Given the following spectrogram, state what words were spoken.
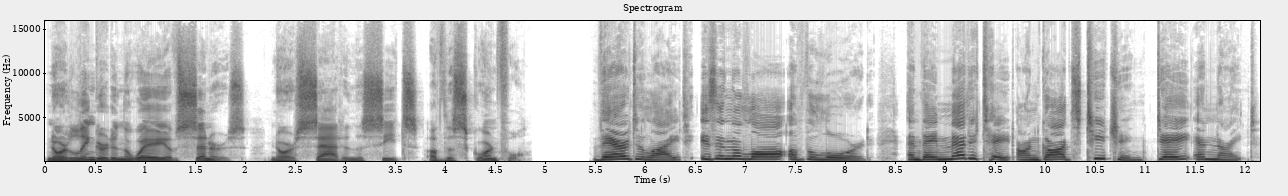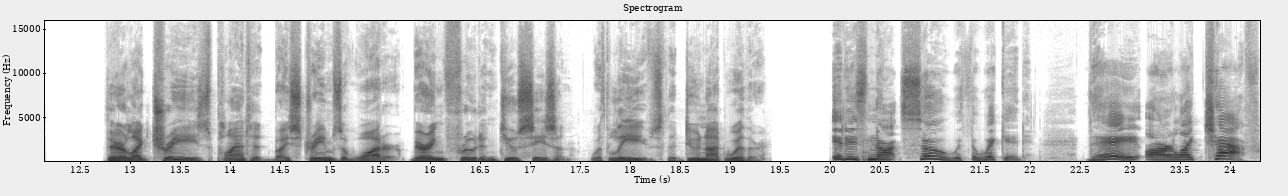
nor lingered in the way of sinners nor sat in the seats of the scornful. Their delight is in the law of the Lord, and they meditate on God's teaching day and night. They are like trees planted by streams of water, bearing fruit in due season, with leaves that do not wither. It is not so with the wicked. They are like chaff,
